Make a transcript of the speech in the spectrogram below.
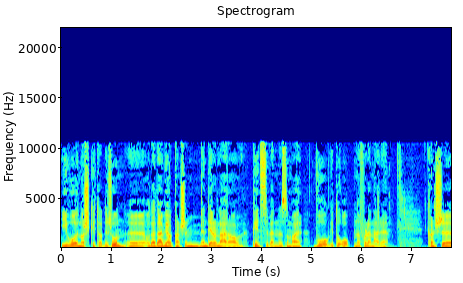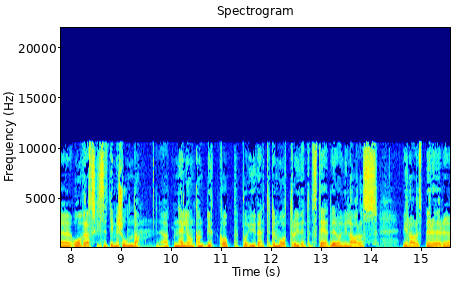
i vår norske tradisjon. Uh, og det er der vi har kanskje en del å lære av pinsevennene som har våget å åpne for den herre kanskje overraskelsesdimensjonen, da. At Den hellige ånd kan dukke opp på uventede måter og uventede steder, og vi lar oss, vi lar oss berøre.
